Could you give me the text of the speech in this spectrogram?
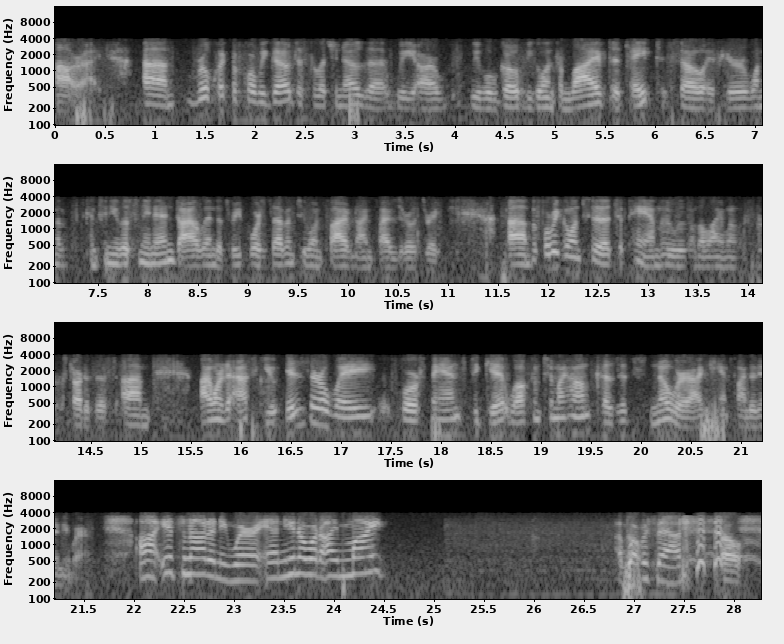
All right. Um, real quick before we go, just to let you know that we are we will go be going from live to taped. So if you're want to continue listening in, dial in to three four seven two one five nine five zero three. Um, before we go into to Pam, who was on the line when we first started this, um, I wanted to ask you: Is there a way for fans to get "Welcome to My Home"? Because it's nowhere. I can't find it anywhere. Uh, it's not anywhere. And you know what? I might. Uh, What was that? Oh,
